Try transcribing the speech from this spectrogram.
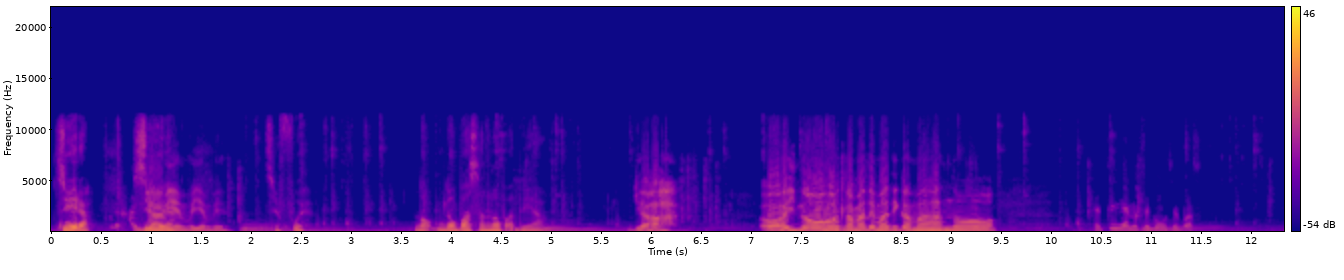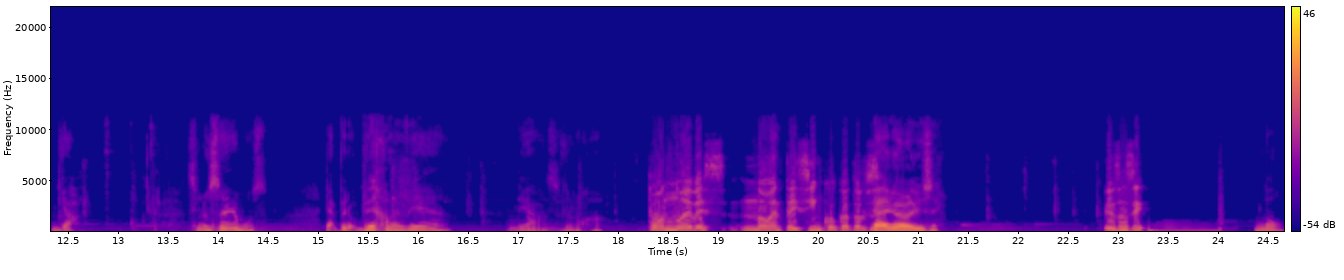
Sí era. Sí ya, era. bien, bien, bien. Se fue. No, no pasa, no patea. Ya. Ay, no, otra matemática más, no. Este ya no sé cómo se pasa. Ya. Si no sabemos. Ya, pero déjame ver. Ya, se enoja. Pon 9, 95, 14. Ya yo lo hice. ¿Es así? No.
